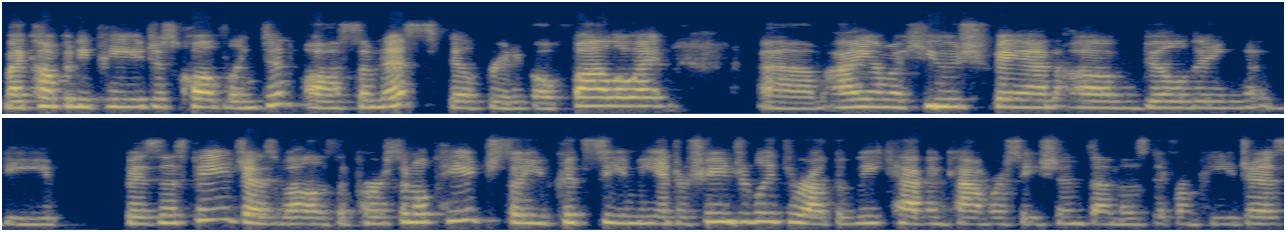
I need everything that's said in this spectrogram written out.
My company page is called LinkedIn Awesomeness. Feel free to go follow it. Um, I am a huge fan of building the business page as well as the personal page. So you could see me interchangeably throughout the week having conversations on those different pages.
